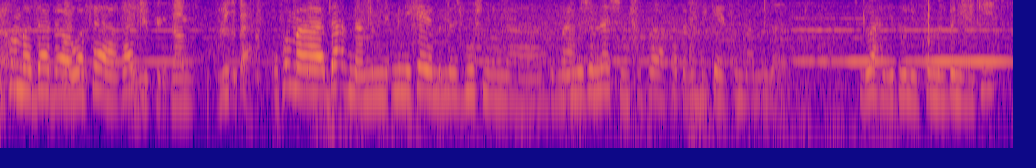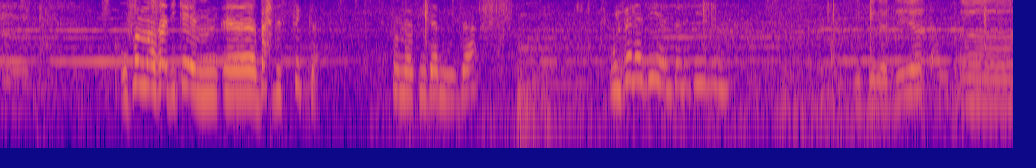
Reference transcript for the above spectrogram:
وفما دار وفاء غادي. وفما دارنا من من نكايه ما نجموش ما نجمناش نشوفها خاطر من نكايه فما الواحد لي فما البنيه كي وفما غادي كاي آه، بحث السكة. فما في دار نزاع والبلدية البلدية البلدية آه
